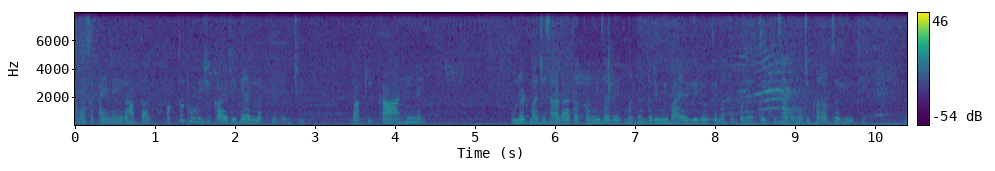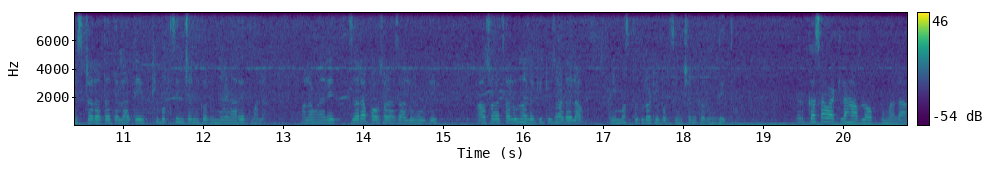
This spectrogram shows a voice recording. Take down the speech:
पण असं काही नाही राहतात. फक्त थोडीशी काळजी घ्यायला लागते त्यांची. बाकी काही नाही. उलट माझी झाडं आता कमी झाली आहेत. मध्यंतरी मी बाहेर गेले होते ना तर बऱ्यापैकी झाडं माझी खराब झाली होती. मिस्टर आता त्याला ते ठिबक सिंचन करून देणार आहेत मला. मला म्हणाले जरा पावसाळा चालू होऊ दे. पावसाळा चालू झाला की तू झाडं लाव आणि मस्त तुला ठिबक सिंचन करून देतो. तर कसा वाटला हा ब्लॉग तुम्हाला?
